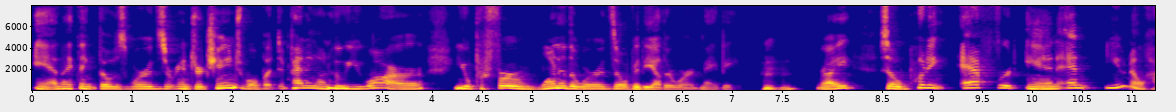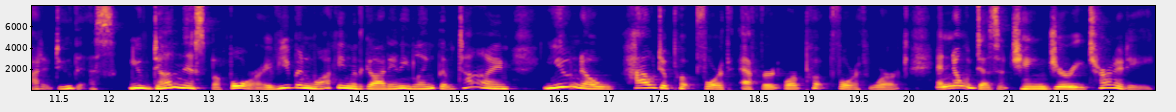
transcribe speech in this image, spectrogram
in. I think those words are interchangeable, but depending on who you are, you prefer one of the words over the other word, maybe hmm right? So putting effort in, and you know how to do this. You've done this before. If you've been walking with God any length of time, you know how to put forth effort or put forth work. And no, it doesn't change your eternity,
